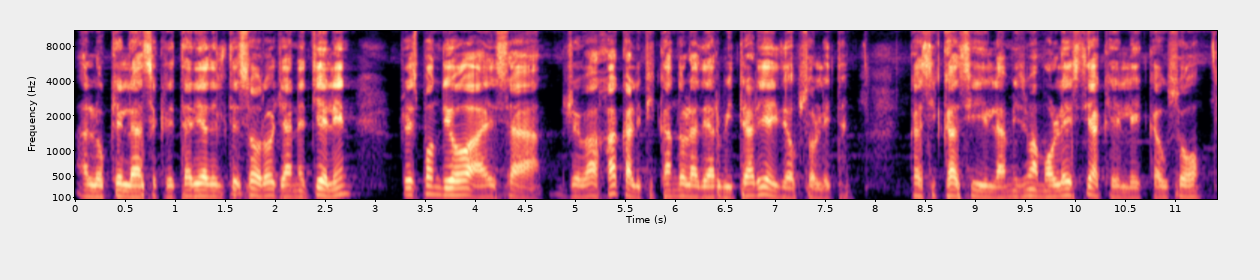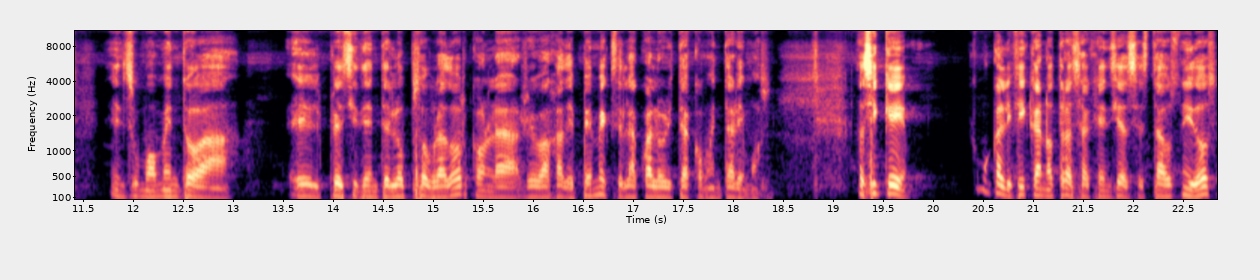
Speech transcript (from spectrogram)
a lo que la secretaria del Tesoro, Janet Yellen, respondió a esa rebaja calificándola de arbitraria y de obsoleta. Casi casi la misma molestia que le causó en su momento a el presidente López Obrador con la rebaja de Pemex, de la cual ahorita comentaremos. Así que, ¿cómo califican otras agencias de Estados Unidos?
